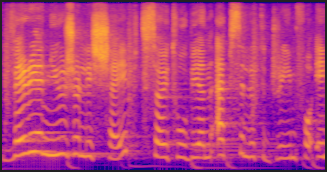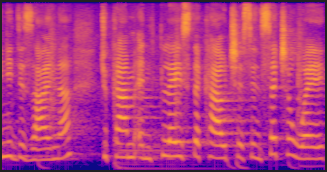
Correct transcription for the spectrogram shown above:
very unusually shaped, so it will be an absolute dream for any designer to come and place the couches in such a way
